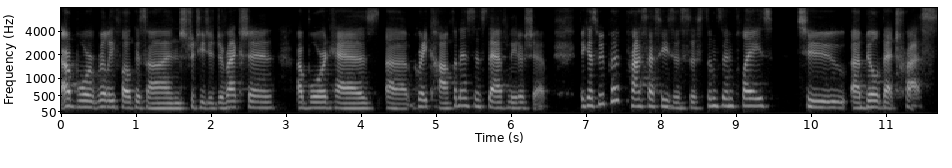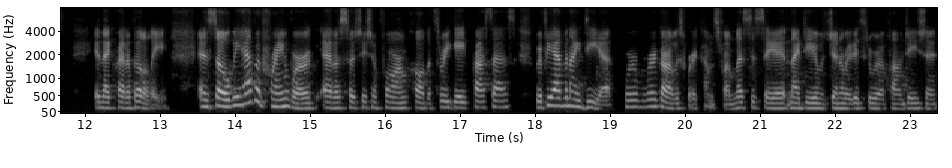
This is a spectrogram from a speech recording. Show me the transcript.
our board really focus on strategic direction. Our board has uh, great confidence in staff leadership because we put processes and systems in place to uh, build that trust and that credibility. And so we have a framework at Association Forum called the three gate process, where if you have an idea, regardless where it comes from, let's just say an idea was generated through a foundation,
